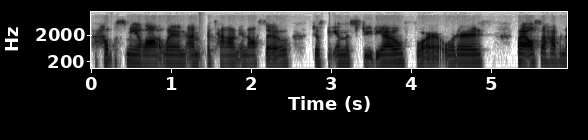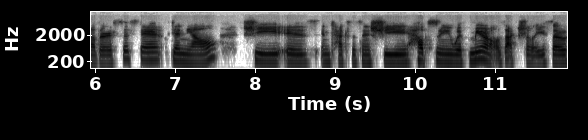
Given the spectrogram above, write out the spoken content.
helps me a lot when I'm in town and also just in the studio for orders. But I also have another assistant, Danielle. She is in Texas and she helps me with murals actually. So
